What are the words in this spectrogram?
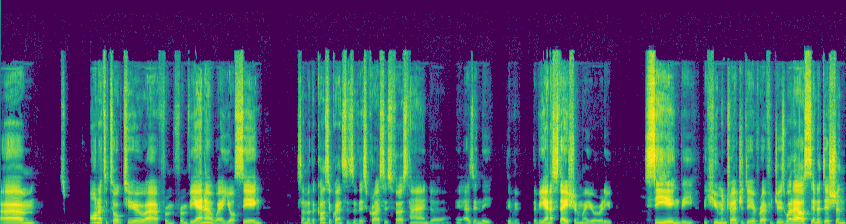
um, it's honor to talk to you uh, from from Vienna, where you're seeing some of the consequences of this crisis firsthand, uh, as in the, the the Vienna station, where you're already seeing the the human tragedy of refugees. What else, in addition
